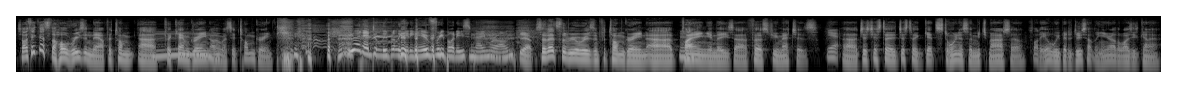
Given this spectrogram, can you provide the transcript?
So I think that's the whole reason now for Tom uh, for Cam Green. Oh, I said Tom Green. you weren't deliberately getting everybody's name wrong. yeah, so that's the real reason for Tom Green uh, playing in these uh, first few matches. Yeah. uh, just just to just to get Stoinis and Mitch Marsh. So bloody hell, we better do something here, otherwise he's going to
